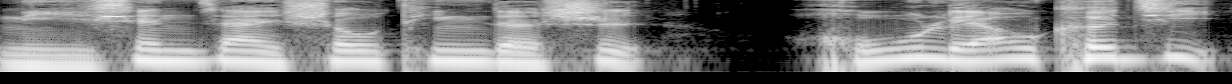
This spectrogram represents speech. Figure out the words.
你现在收听的是《胡聊科技》。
